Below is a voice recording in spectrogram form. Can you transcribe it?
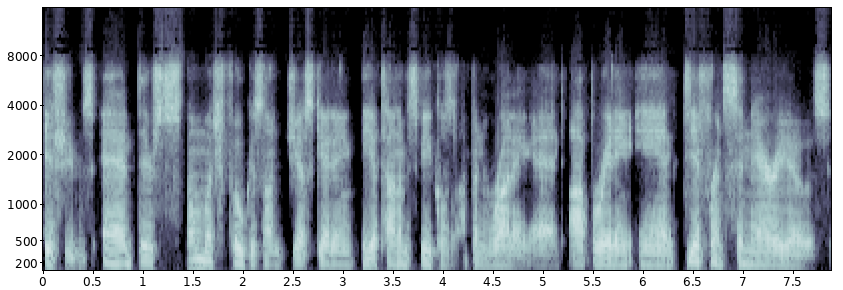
issues. And there's so much focus on just getting the autonomous vehicles up and running and operating in different scenarios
